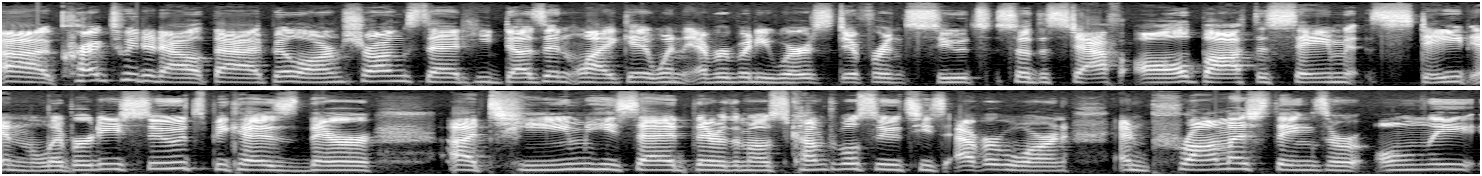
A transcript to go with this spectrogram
uh, Craig tweeted out that Bill Armstrong said he doesn't like it when everybody wears different suits. So the staff all bought the same State and Liberty suits because they're a team. He said they're the most comfortable suits he's ever worn and promised things are only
